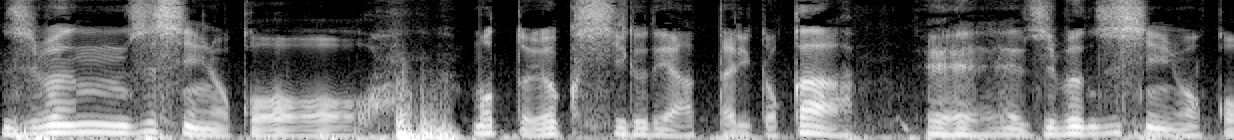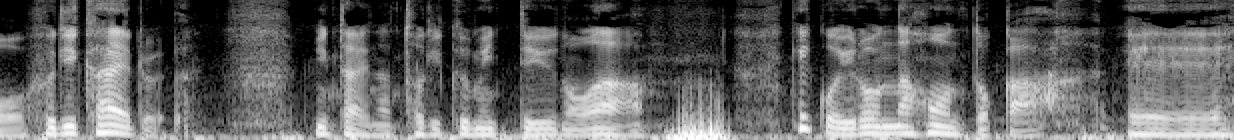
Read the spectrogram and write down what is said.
自分自身をこう、もっとよく知るであったりとか、えー、自分自身をこう振り返るみたいな取り組みっていうのは、結構いろんな本とか、え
